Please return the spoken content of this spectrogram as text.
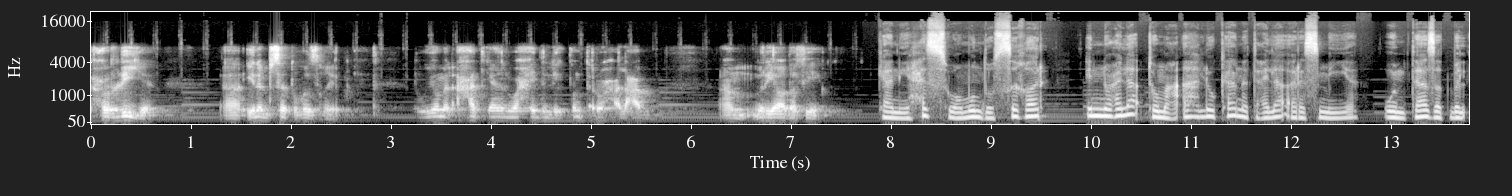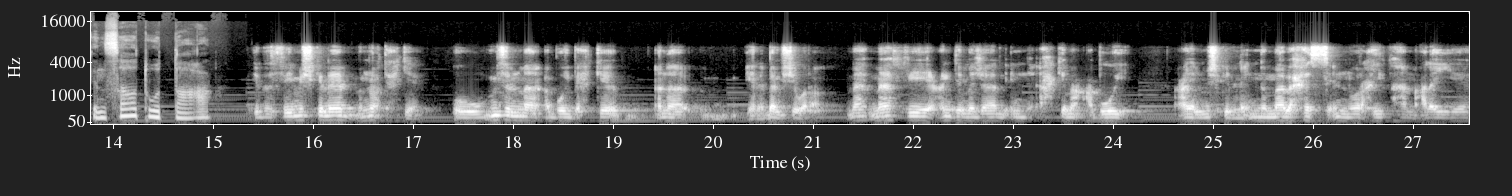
حرية. يلبسته وهو صغير. ويوم الأحد كان الوحيد اللي كنت أروح ألعب رياضة فيه. كان يحس ومنذ الصغر إنه علاقته مع أهله كانت علاقة رسمية وامتازت بالإنصات والطاعة. إذا في مشكلة ممنوع تحكي. ومثل ما أبوي بيحكي أنا يعني بمشي وراه. ما ما في عندي مجال إني أحكي مع أبوي عن المشكلة لأنه ما بحس إنه رح يفهم علي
